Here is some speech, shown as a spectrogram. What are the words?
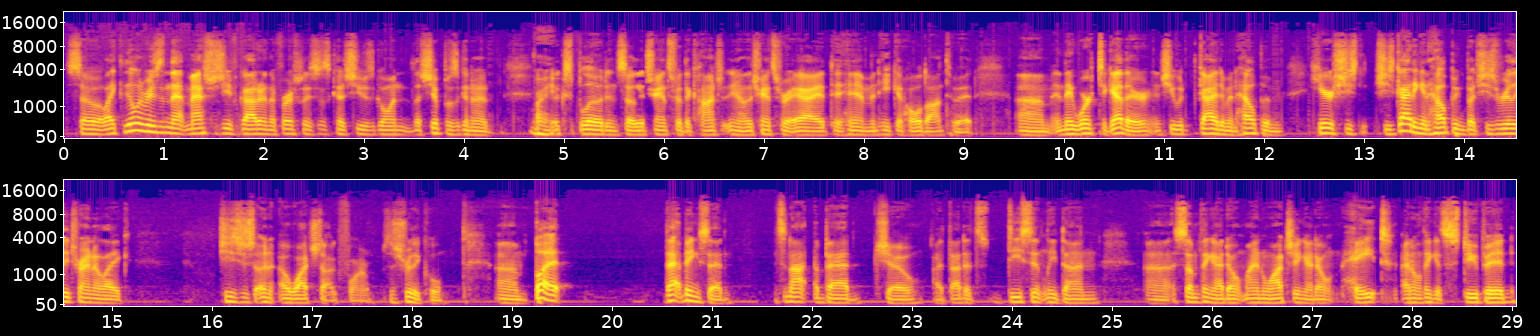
So like the only reason that master chief got her in the first place is because she was going the ship was going to explode. And so they transferred the con you know, the transfer ai to him and he could hold on to it. Um, and they worked together and she would guide him and help him. Here she's she's guiding and helping but she's really trying to like she's just a, a watchdog for him. So it's really cool. Um, but that being said it's not a bad show. I thought it's decently done. Uh, something i don't mind watching i don't hate. I don't think it's stupid.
